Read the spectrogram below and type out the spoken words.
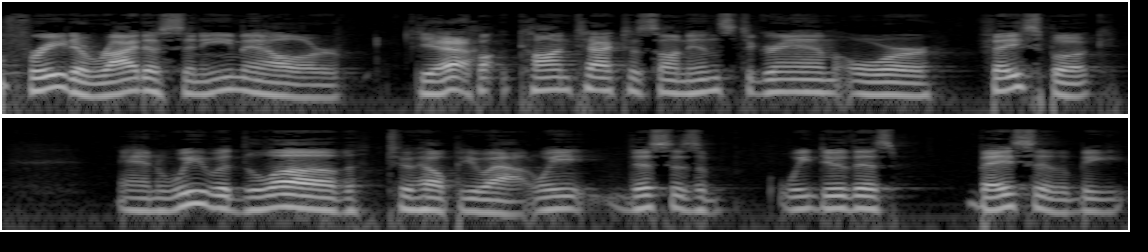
free to write us an email or Yeah. co- contact us on Instagram or Facebook, and we would love to help you out. We this is a we do this basically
